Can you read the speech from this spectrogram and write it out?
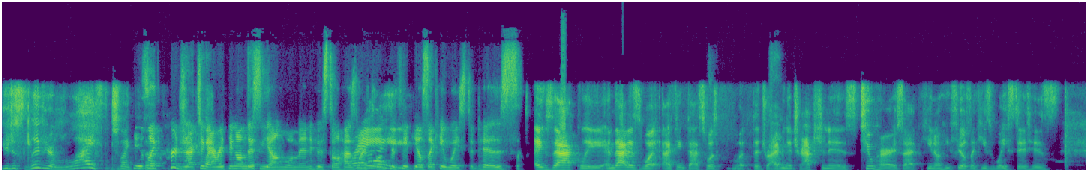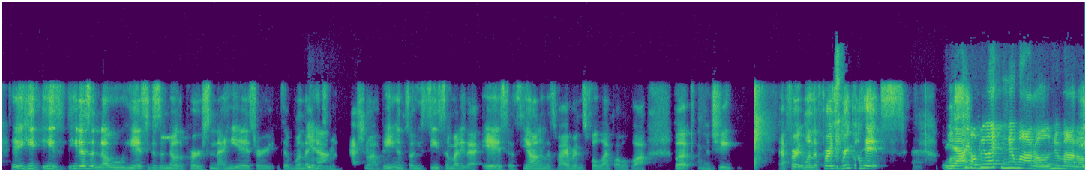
you just live your life to like he's the, like projecting like, everything on this young woman who still has right. life because he feels like he wasted his exactly and that is what i think that's what what the driving attraction is to her is that you know he feels like he's wasted his he he's he doesn't know who he is he doesn't know the person that he is or the one that yeah. he's really passionate about being and so he sees somebody that is that's young and that's vibrant and full life blah blah blah but when she that first when the first wrinkle hits. We'll yeah, see. he'll be like new model, new model.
